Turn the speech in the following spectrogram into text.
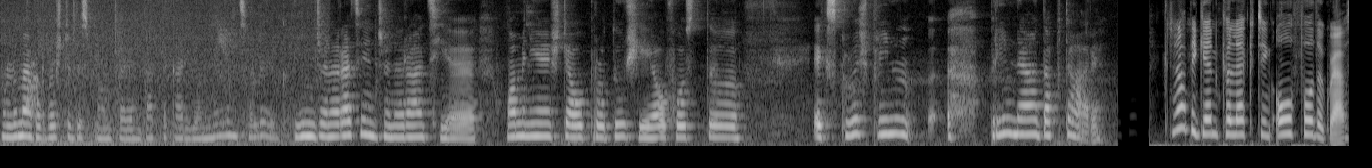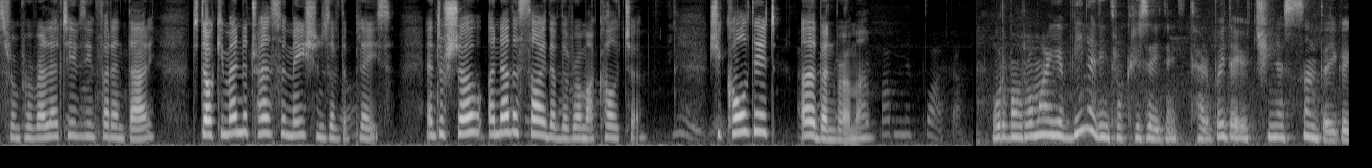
lumea vorbește despre un Ferentar pe care eu nu-l înțeleg. Din generație în generație, oamenii ăștia au produs și ei au fost uh, excluși prin, uh, prin neadaptare. Crina began collecting all photographs from her relatives in Ferentari to document the transformations of the place and to show another side of the Roma culture. She called it Urban Roma. Urban Roma vine dintr-o criză identitară. Băi, dar eu cine sunt? Adică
